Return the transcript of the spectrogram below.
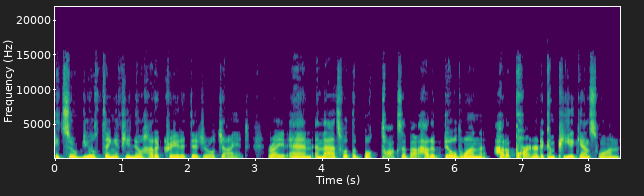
it's a real thing if you know how to create a digital giant, right? And and that's what the book talks about: how to build one, how to partner to compete against one,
